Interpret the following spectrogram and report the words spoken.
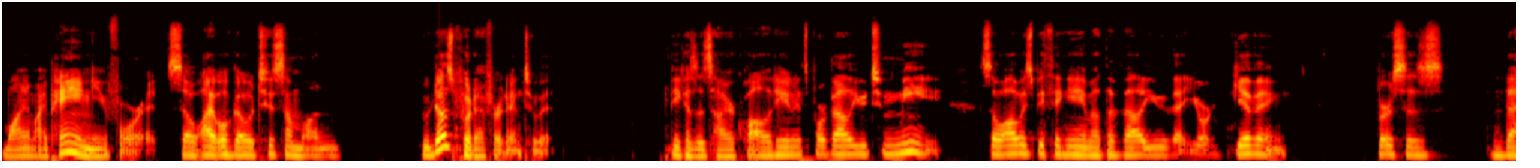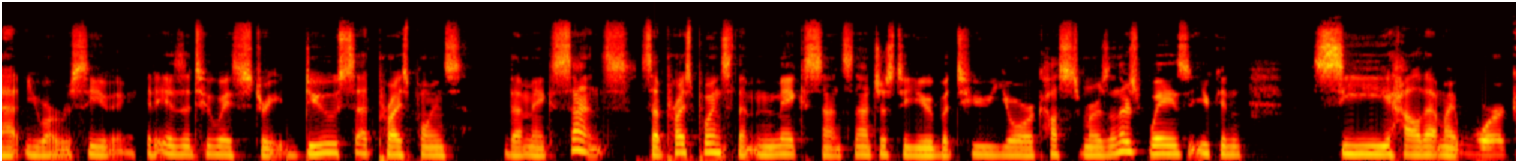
why am I paying you for it? So I will go to someone who does put effort into it because it's higher quality and it's more value to me. So always be thinking about the value that you're giving versus that you are receiving. It is a two way street. Do set price points that makes sense. Set price points that make sense, not just to you, but to your customers. And there's ways that you can see how that might work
